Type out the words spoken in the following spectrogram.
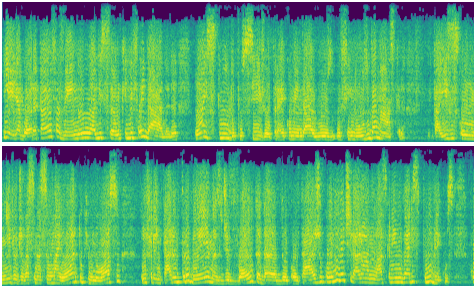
e ele agora está fazendo a lição que lhe foi dada. Né? Não há estudo possível para recomendar o, uso, o fim do uso da máscara. Países com um nível de vacinação maior do que o nosso enfrentaram problemas de volta da, do contágio quando retiraram a máscara em lugares públicos. Com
